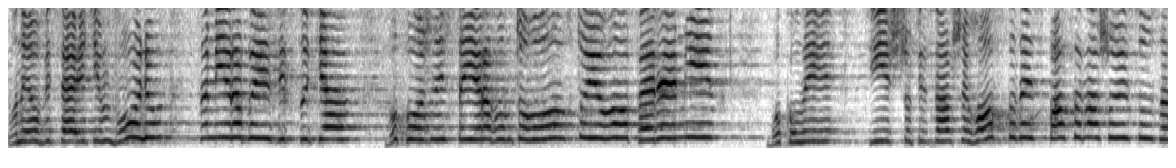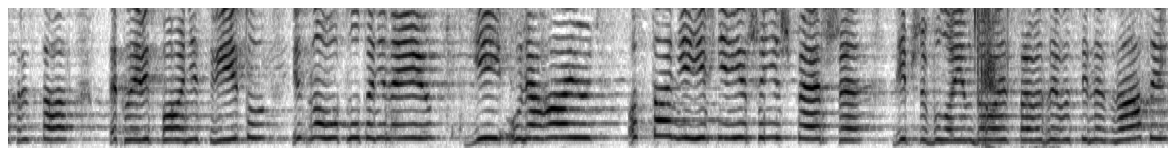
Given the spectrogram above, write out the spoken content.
Вони обіцяють їм волю, самі раби зіпсуття, бо кожний стає рабом того, хто його переміг. Бо коли ті, що пізнавши Господа і Спаса нашого Ісуса Христа, текли від погані світу і знову плутані нею, їй улягають. Останнє їхнє гірше, ніж перше. Ліпше було їм дороги справедливості не знати,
